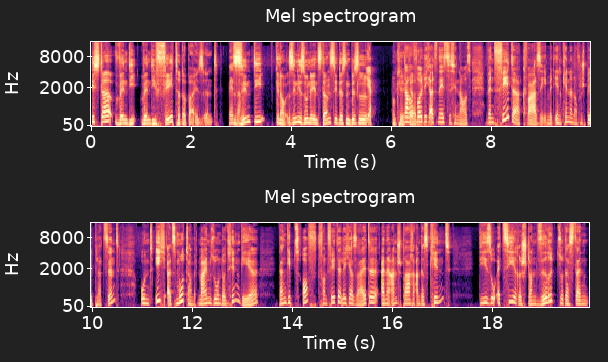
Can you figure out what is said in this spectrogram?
Ist da, wenn die, wenn die Väter dabei sind, Besser. sind die, genau, sind die so eine Instanz, die das ein bisschen. Ja. Okay, Darauf gerne. wollte ich als nächstes hinaus. Wenn Väter quasi mit ihren Kindern auf dem Spielplatz sind und ich als Mutter mit meinem Sohn dorthin gehe, dann gibt es oft von väterlicher Seite eine Ansprache an das Kind, die so erzieherisch dann wirkt, sodass dann,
